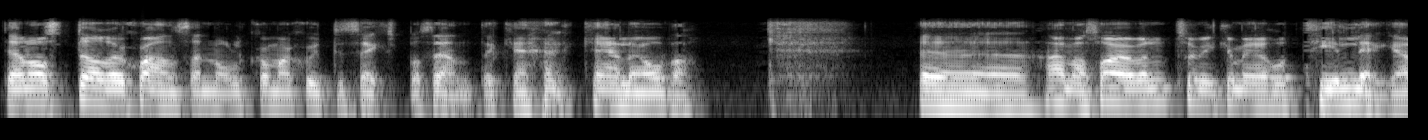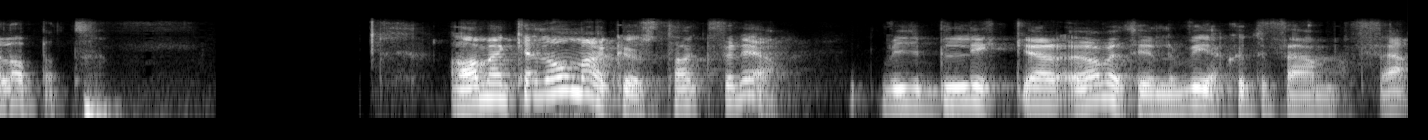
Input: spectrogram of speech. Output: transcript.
den har större chans än 0,76 det kan, kan jag lova. Eh, annars har jag väl inte så mycket mer att tillägga loppet. Ja men kanon Marcus, tack för det. Vi blickar över till V75 5.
